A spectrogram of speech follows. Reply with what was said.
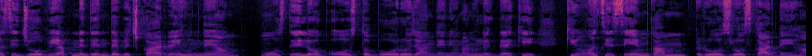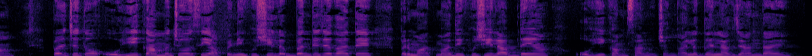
ਅਸੀਂ ਜੋ ਵੀ ਆਪਣੇ ਦਿਨ ਦੇ ਵਿੱਚ ਕਰ ਰਹੇ ਹੁੰਦੇ ਆ ਮੋਸਟਲੀ ਲੋਕ ਉਸ ਤੋਂ ਬੋਰ ਹੋ ਜਾਂਦੇ ਨੇ। ਉਹਨਾਂ ਨੂੰ ਲੱਗਦਾ ਹੈ ਕਿ ਕਿਉਂ ਅਸੀਂ ਸੇਮ ਕੰਮ ਰੋਜ਼-ਰੋਜ਼ ਕਰਦੇ ਹਾਂ? ਪਰ ਜਦੋਂ ਉਹੀ ਕੰਮ ਜੋ ਅਸੀਂ ਆਪਣੀ ਖੁਸ਼ੀ ਲੱਭਣ ਦੀ ਜਗ੍ਹਾ ਤੇ ਪਰਮਾਤਮਾ ਦੀ ਖੁਸ਼ੀ ਲੱਭਦੇ ਆ ਉਹੀ ਕੰਮ ਸਾਨੂੰ ਚੰਗਾ ਲੱਗਣ ਲੱਗ ਜਾਂਦਾ ਹੈ।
